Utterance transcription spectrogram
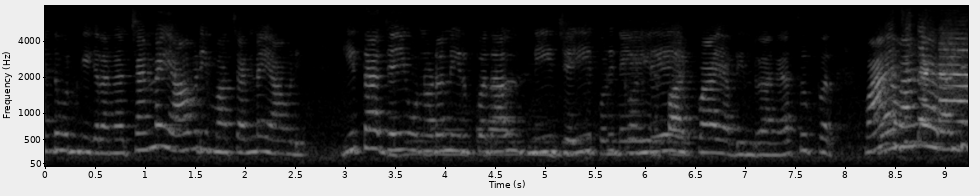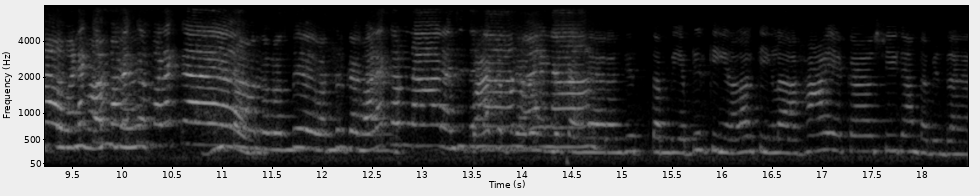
எந்த ஊர்னு கேக்குறாங்க. சென்னை ஆவடிமா சென்னை ஆவடி. கீதா ஜெய் உன்னுடன் இருப்பதால் நீ கொண்டே இருப்பாய். இருப்பாய் அப்படின்றாங்க. சூப்பர் வாங்க வாங்க ரஞ்சித் தம்பி, வணக்கம் வாங்க. வணக்கம் கீதா வணக்கம் அவர்கள் வந்து வந்திருக்காங்க. வணக்கம்ண்ணா ரஞ்சித் அண்ணா பார்க்கறதுக்காக ஹாய்ண்ணா. வந்திருக்காங்க. ரஞ்சித் தம்பி எப்படி இருக்கீங்க? நல்லா இருக்கீங்களா? ஹாய் அக்கா ஸ்ரீகாந்த் அப்படின்றாங்க.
